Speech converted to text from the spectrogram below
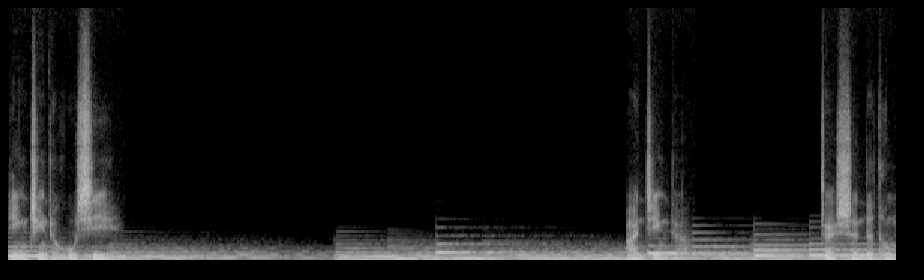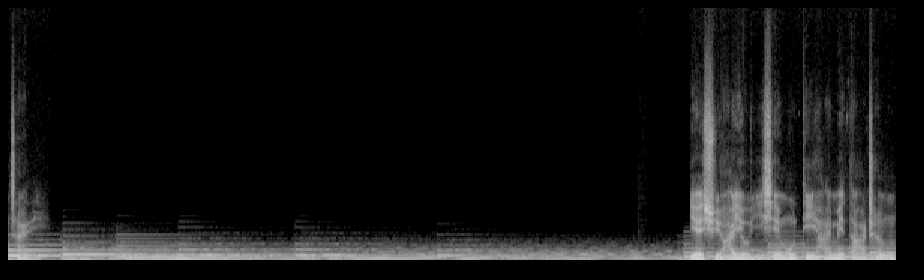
平静的呼吸，安静的在神的同在里。也许还有一些目的还没达成，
